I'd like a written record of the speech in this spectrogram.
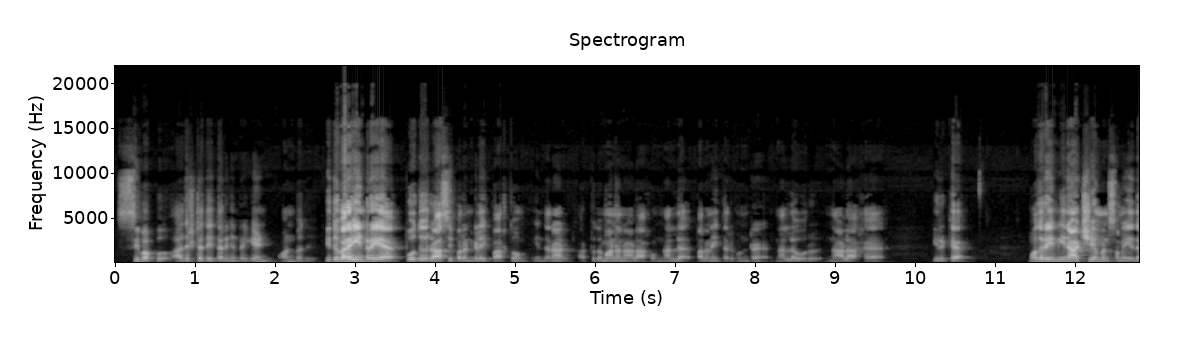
சிவப்பு அதிர்ஷ்டத்தை தருகின்ற எண் ஒன்பது. இதுவரை இன்றைய பொது ராசி பலன்களை பார்த்தோம். இந்த நாள் அற்புதமான நாளாகவும் நல்ல பலனை தருகின்ற நல்ல ஒரு நாளாக இருக்க மதுரை மீனாட்சி அம்மன் சமேத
